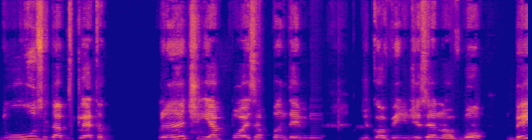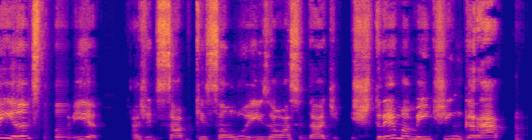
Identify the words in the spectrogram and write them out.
do uso da bicicleta durante e após a pandemia de Covid-19. Bom, bem antes da pandemia, a gente sabe que São Luís é uma cidade extremamente ingrata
